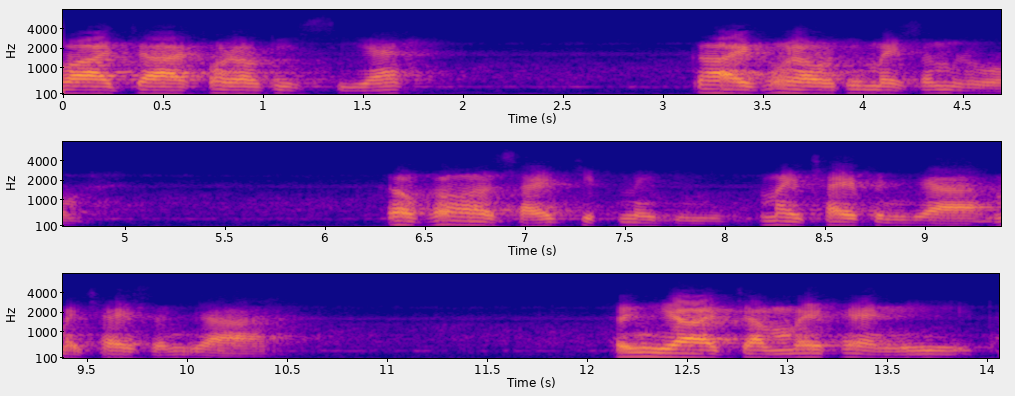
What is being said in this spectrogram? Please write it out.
วาจาของเราที่เสีย กายของเราที่ไม่สำรวม ก็เพราะอาศัยจิตไม่ดี ไม่ใช่ปัญญา ไม่ใช่สัญญา สัญญาจำไม่แค่นี้ท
